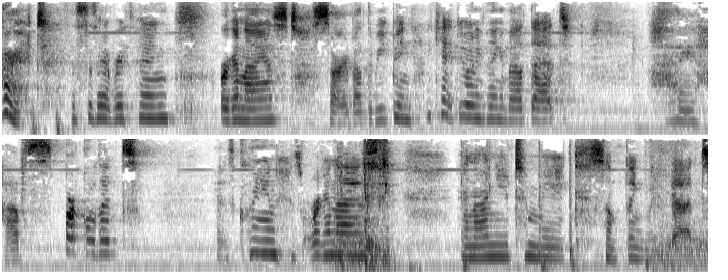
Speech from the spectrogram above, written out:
All right, this is everything organized. Sorry about the beeping. I can't do anything about that. I have sparkled it. It is clean, it's organized, and I need to make something with that.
